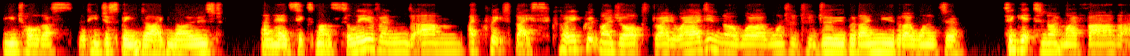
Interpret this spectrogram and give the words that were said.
he told us that he'd just been diagnosed and had six months to live. And um, I quit basically. I quit my job straight away. I didn't know what I wanted to do, but I knew that I wanted to to get to know my father,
